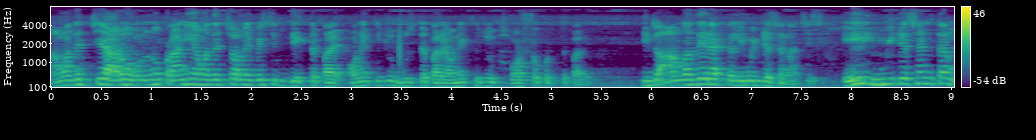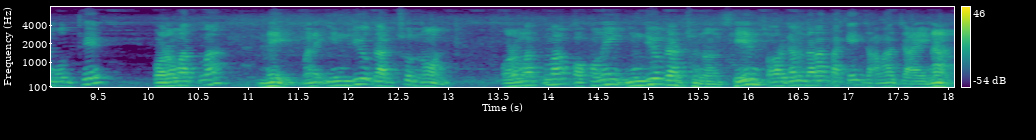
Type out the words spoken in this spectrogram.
আমাদের চেয়ে আরও অন্য প্রাণী আমাদের চেয়ে অনেক বেশি দেখতে পায়, অনেক কিছু বুঝতে পারে, অনেক কিছু স্পর্শ করতে পারে। কিন্তু আমাদের একটা লিমিটেশন আছে। এই লিমিটেশনটার মধ্যে পরমাত্মা নেই মানে ইন্দ্রিয় গ্রাহ্য নন। পরমাত্মা কখনোই ইন্দ্রিয় গ্রাহ্য নন। সেন্স অর্গান দ্বারা তাকে জানা যায় না।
